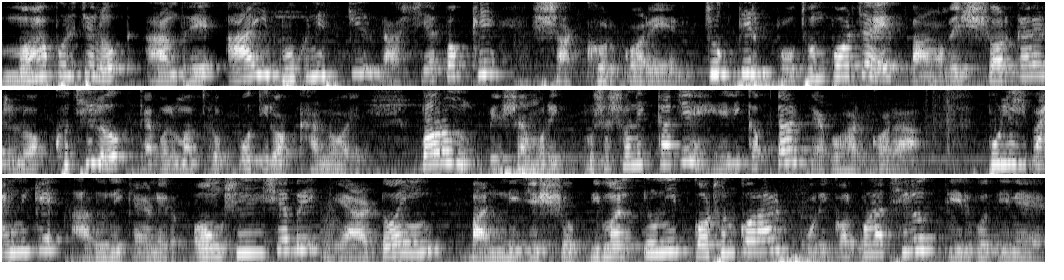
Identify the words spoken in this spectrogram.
মহাপরিচালক আন্দ্রে আই ভুগনিস্কি রাশিয়ার পক্ষে স্বাক্ষর করেন। চুক্তির প্রথম পর্যায়ে বাংলাদেশ সরকারের লক্ষ্য ছিল কেবলমাত্র প্রতিরক্ষা নয়, বরং বেসামরিক প্রশাসনিক কাজে হেলিকপ্টার ব্যবহার করা। পুলিশ বাহিনীকে আধুনিকায়নের অংশ হিসেবে এয়ার ড্রয়িং বা নিজস্ব বিমান ইউনিট গঠন করার পরিকল্পনা ছিল দীর্ঘদিনের।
